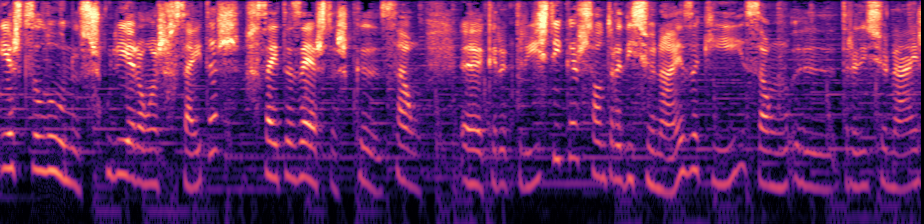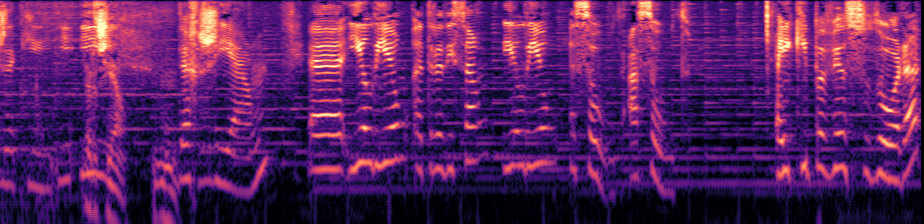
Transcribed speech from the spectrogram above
Estes alunos escolheram as receitas, receitas estas que são uh, características, são tradicionais aqui, são uh, tradicionais aqui e, da região. Da região uh, e aliam a tradição e aliam a saúde, à saúde. A equipa vencedora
